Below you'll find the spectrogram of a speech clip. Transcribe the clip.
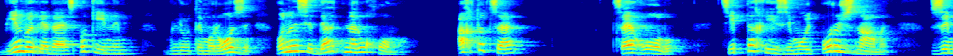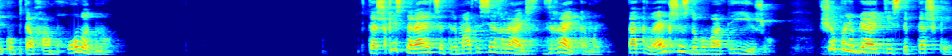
Він виглядає спокійним. В люті морози вони сидять нерухомо. А хто це? Це голуб. Ці птахи зимують поруч з нами. Взимку птахам холодно. Пташки стараються триматися з грайками, так легше здобувати їжу. Що полюбляють їсти пташки?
